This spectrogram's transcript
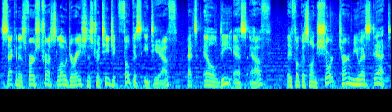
Second is First Trust Low Duration Strategic Focus ETF, that's LDSF. They focus on short term U.S. debt.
